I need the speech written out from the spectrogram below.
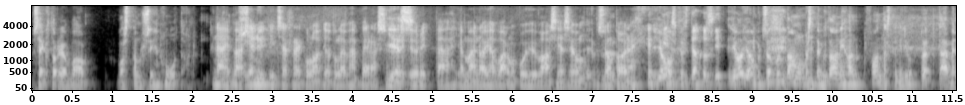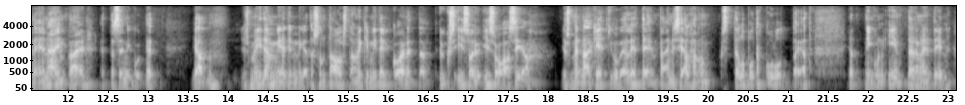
sektori on vaan vastannut siihen huutoon. Näinpä, ja nyt itse asiassa regulaatio tulee vähän perässä, yes. yrittää, ja mä en ole ihan varma, kuin hyvä asia se on, mutta se on toinen joo, keskustelu sitten. Joo, joo, mutta, se, mutta tämä on mun mielestä niin tämä on ihan fantastinen juttu, että tämä menee näin päin, että se niin kuin, et, ja jos mä itse mietin, mikä tässä on tausta, niin miten koen, että yksi iso, iso asia, jos mennään ketjuun vielä eteenpäin, niin siellähän on sitten lopulta kuluttajat. Ja niin kuin internetin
